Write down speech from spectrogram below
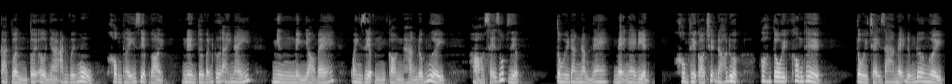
Cả tuần tôi ở nhà ăn với ngủ, không thấy Diệp gọi, nên tôi vẫn cứ áy náy. Nhưng mình nhỏ bé, quanh Diệp còn hàng đống người. Họ sẽ giúp Diệp. Tôi đang nằm nghe, mẹ nghe điện. Không thể có chuyện đó được, con tôi không thể. Tôi chạy ra mẹ đứng đơ người.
